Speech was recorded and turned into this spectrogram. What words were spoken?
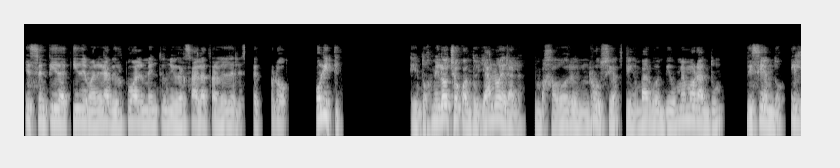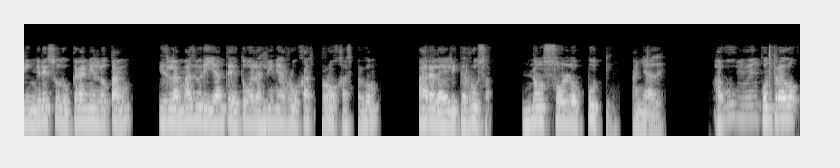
es sentida aquí de manera virtualmente universal a través del espectro político. En 2008, cuando ya no era embajador en Rusia, sin embargo, envió un memorándum diciendo el ingreso de Ucrania en la OTAN es la más brillante de todas las líneas rojas, para la élite rusa. No solo Putin, añade. Aún no he encontrado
